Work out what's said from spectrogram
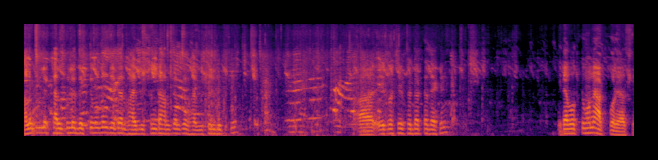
ভালো করলে খেয়াল করলে দেখতে পাবেন যে এটার ভাইব্রেশনটা হালকা হালকা ভাইব্রেশন দিচ্ছে। আর এই পাশের ফেদারটা দেখেন। এটা বর্তমানে আট পরে আছে।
